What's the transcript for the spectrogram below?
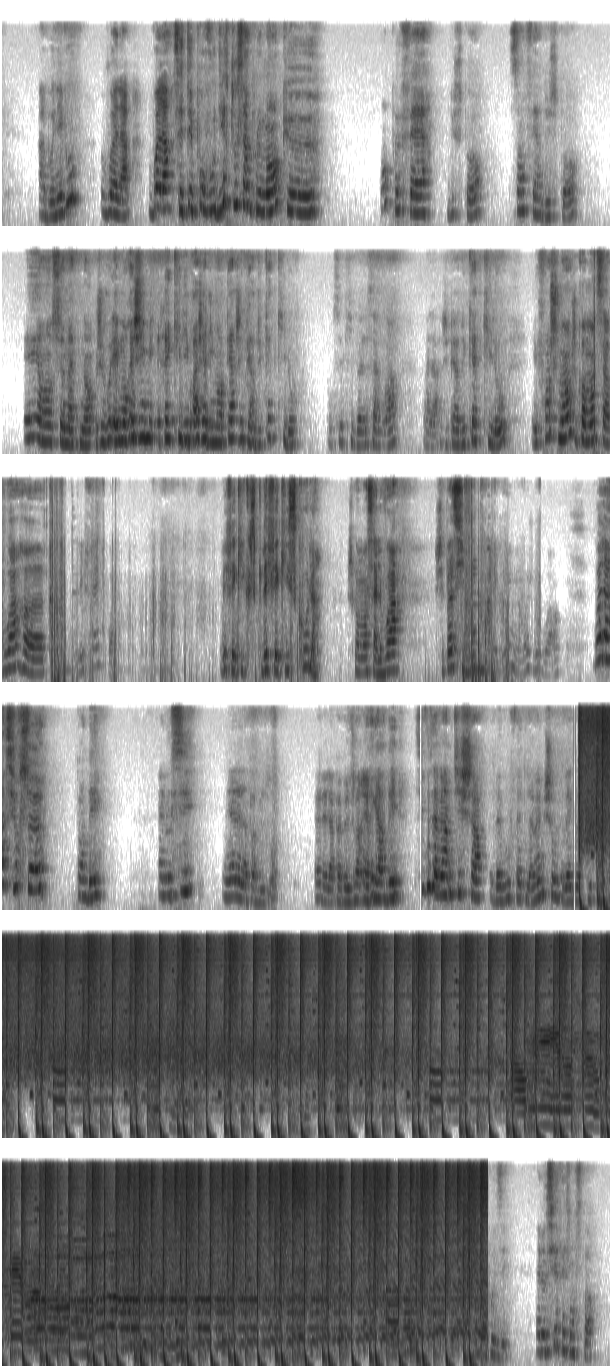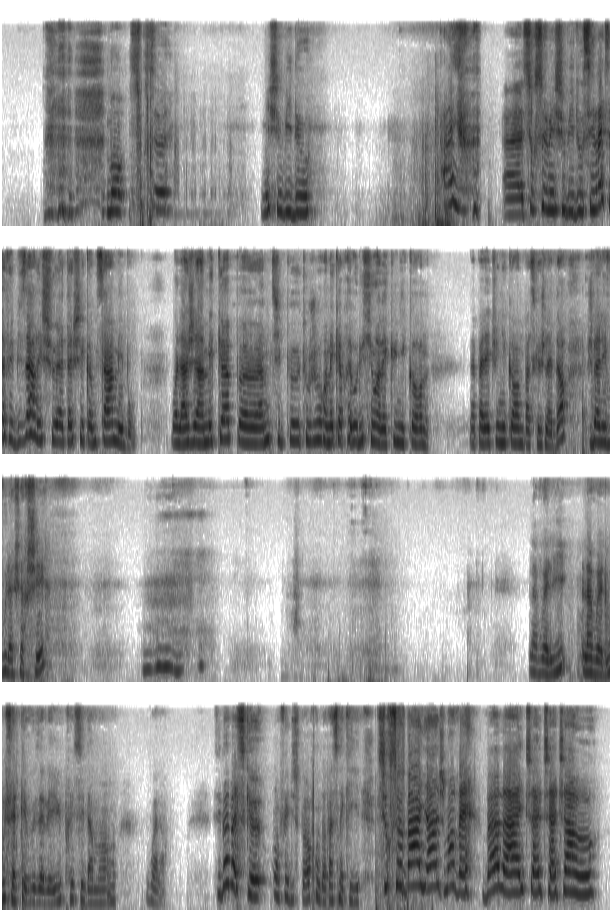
abonnez-vous. Voilà. Voilà, c'était pour vous dire tout simplement que on peut faire du sport sans faire du sport. Et en se maintenant, je, et mon régime rééquilibrage alimentaire, j'ai perdu 4 kilos pour ceux qui veulent savoir. Voilà, j'ai perdu 4 kilos. Et franchement, je commence à voir euh, l'effet, quoi. L'effet qui, se coule. Je commence à le voir. Je ne sais pas si vous le voyez, mais moi je le vois. Voilà, sur ce, attendez. Elle aussi, mais elle, elle n'a pas besoin. Elle, elle n'a pas besoin. Et regardez, si vous avez un petit chat, eh ben, vous faites la même chose avec votre petit chat. Elle aussi a fait son sport. bon, sur ce, mes choubidous. Euh, Sur ce, mes choubidous, c'est vrai que ça fait bizarre les cheveux attachés comme ça, mais bon. Voilà, j'ai un make-up euh, un petit peu, toujours un make-up révolution avec unicorne. La palette unicorne parce que je l'adore. Je vais aller vous la chercher. La voilie, la voilou, celle que vous avez eue précédemment. Voilà. C'est pas parce qu'on fait du sport qu'on doit pas se maquiller. Sur ce, bye, hein, je m'en vais. Bye bye, ciao, ciao, ciao.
